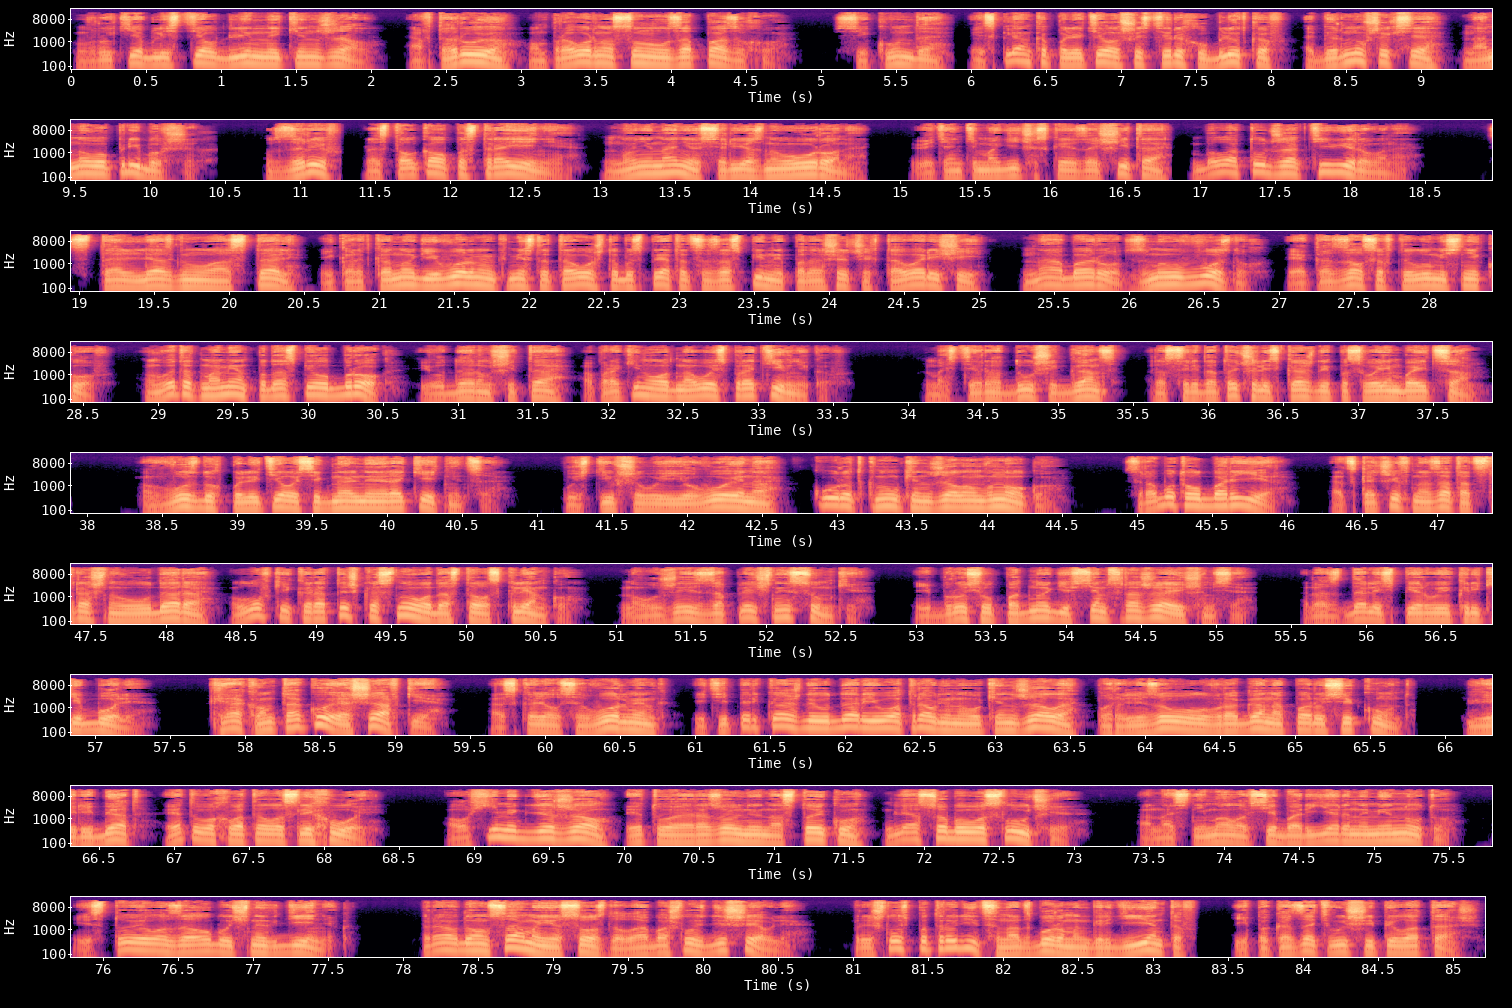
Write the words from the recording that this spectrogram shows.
В руке блестел длинный кинжал, а вторую он проворно сунул за пазуху. Секунда, и склянка полетела шестерых ублюдков, обернувшихся на новоприбывших. Взрыв растолкал построение, но не нанес серьезного урона, ведь антимагическая защита была тут же активирована. Сталь лязгнула о сталь, и коротконогий Ворминг вместо того, чтобы спрятаться за спины подошедших товарищей, наоборот, взмыл в воздух и оказался в тылу мясников. В этот момент подоспел Брок и ударом щита опрокинул одного из противников. Мастера душ и Ганс рассредоточились каждый по своим бойцам. В воздух полетела сигнальная ракетница. Пустившего ее воина, Кура ткнул кинжалом в ногу. Сработал барьер. Отскочив назад от страшного удара, ловкий коротышка снова достал склянку, но уже из заплечной сумки, и бросил под ноги всем сражающимся. Раздались первые крики боли. «Как он такой, шавки?» — оскалился Ворминг, и теперь каждый удар его отравленного кинжала парализовывал врага на пару секунд. Для ребят этого хватало с лихвой. Алхимик держал эту аэрозольную настойку для особого случая. Она снимала все барьеры на минуту и стоила заоблачных денег. Правда, он сам ее создал и обошлось дешевле. Пришлось потрудиться над сбором ингредиентов и показать высший пилотаж.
